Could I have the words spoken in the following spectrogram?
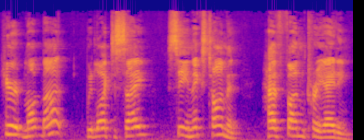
here at Mont Marte, we'd like to say, see you next time and have fun creating.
